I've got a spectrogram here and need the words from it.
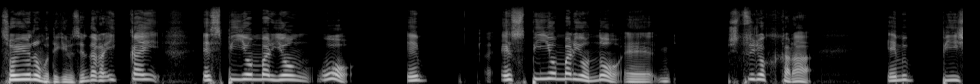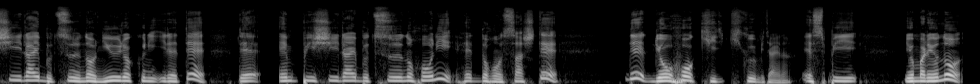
そういうのもできるんですね。だから一回 SP404 を、SP404 の、えー、出力から MPC ライブ2の入力に入れて、で、MPC ライブ2の方にヘッドホン挿して、で、両方聞くみたいな。SP404 の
